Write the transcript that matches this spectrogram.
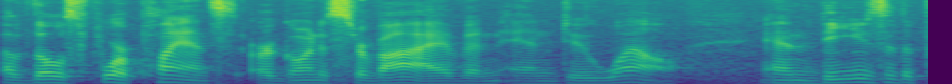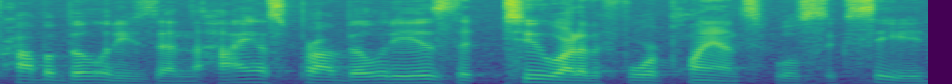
of those four plants are going to survive and, and do well. And these are the probabilities then. The highest probability is that two out of the four plants will succeed.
